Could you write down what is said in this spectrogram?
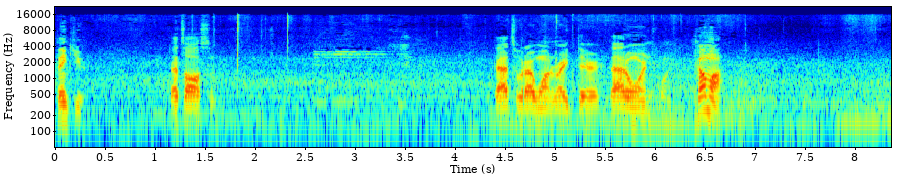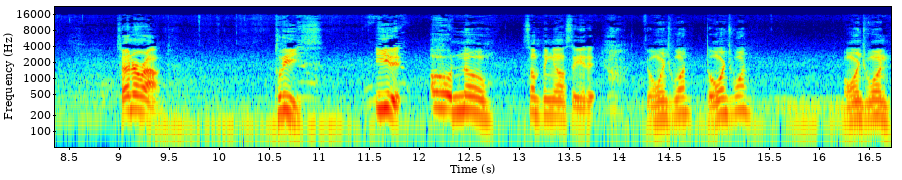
Thank you. That's awesome. That's what I want right there. That orange one. Come on. Turn around. Please. Eat it. Oh no. Something else ate it. The orange one? The orange one? Orange one.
